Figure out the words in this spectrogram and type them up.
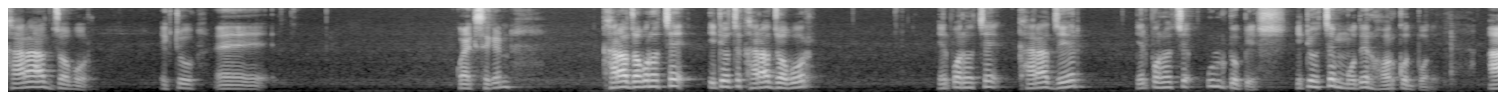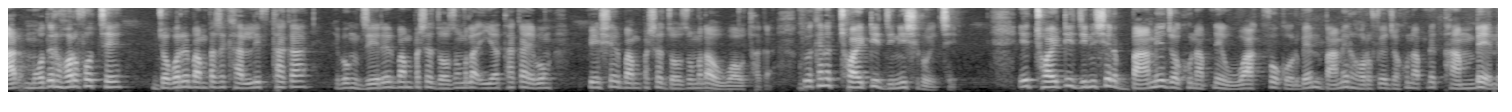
খারা জবর। একটু কয়েক সেকেন্ড। খারা জবর হচ্ছে, এটি হচ্ছে খারা জবর, এরপর হচ্ছে খারা জের, এরপর হচ্ছে উল্টো পেশ। এটি হচ্ছে মোদের হরকত বলে। আর মোদের হরফ হচ্ছে, জবরের বাম পাশে খালিফ থাকা এবং জেরের বাম পাশে যজমালা ইয়া থাকা এবং পেশের বাম পাশে জজমালা ওয়াও থাকা। তো এখানে ছয়টি জিনিস রয়েছে। এই ছয়টি জিনিসের বামে যখন আপনি ওয়াকফ করবেন, বামের হরফে যখন আপনি থামবেন,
